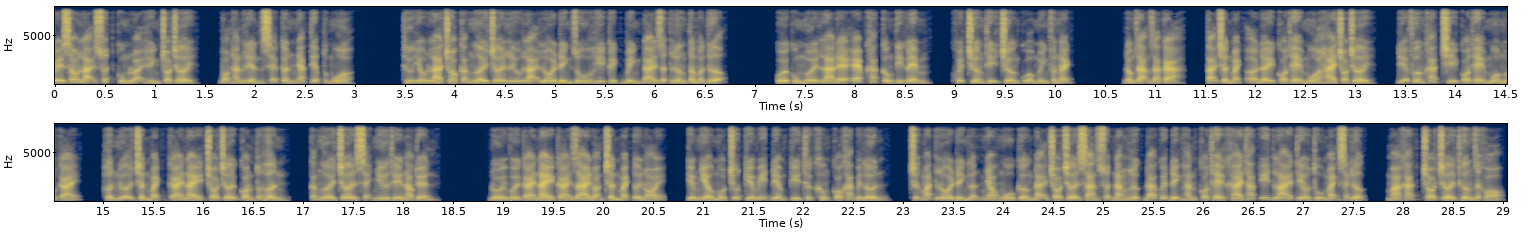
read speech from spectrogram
về sau lại xuất cùng loại hình trò chơi, bọn hắn liền sẽ cân nhắc tiếp tục mua. Thứ yếu là cho các người chơi lưu lại lôi đình du hy kịch bình đài rất lương tâm ấn tượng. Cuối cùng mới là đè ép các công ty game, khuyết trương thị trường của mình phân ngạch. Đồng dạng giá cả, tại trần mạch ở đây có thể mua hai trò chơi, địa phương khác chỉ có thể mua một cái, hơn nữa trần mạch cái này trò chơi còn tốt hơn các người chơi sẽ như thế nào tuyển? Đối với cái này cái giai đoạn trần mạch tới nói, kiếm nhiều một chút kiếm ít điểm kỳ thực không có khác biệt lớn. Trước mắt lôi đình lẫn nhau ngu cường đại trò chơi sản xuất năng lực đã quyết định hắn có thể khai thác ít lãi tiêu thụ mạnh sách lược, mà khác trò chơi thương rất khó.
